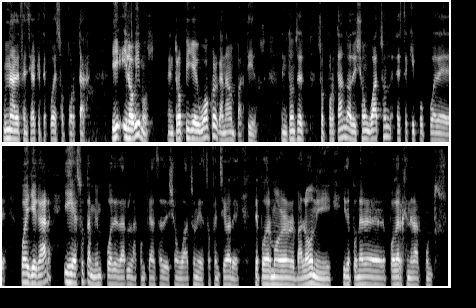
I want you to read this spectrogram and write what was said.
una defensiva que te puede soportar. Y, lo vimos, entró PJ Walker, ganaron partidos. Entonces, soportando a Deshaun Watson, este equipo puede, puede llegar y eso también puede darle la confianza de Deshaun Watson y esta ofensiva de, poder mover el balón y, de poner, poder generar puntos.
